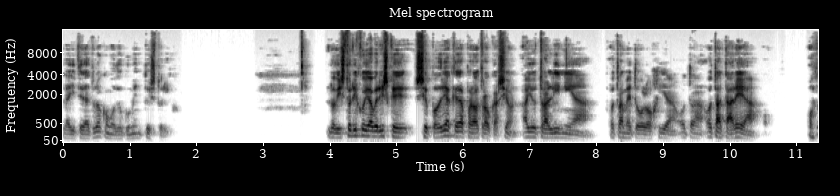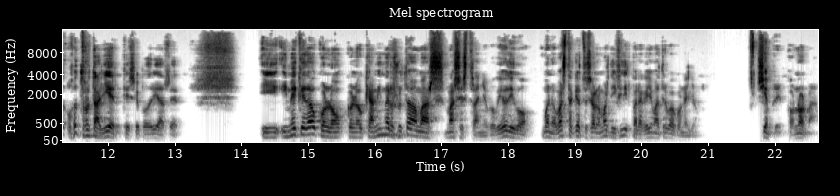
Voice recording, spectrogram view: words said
La literatura como documento histórico. Lo de histórico ya veréis que se podría quedar para otra ocasión. Hay otra línea, otra metodología, otra, tarea, otro taller que se podría hacer. Y, me he quedado con lo, con lo, que a mí me resultaba más, más extraño, porque yo digo, bueno, basta que esto sea lo más difícil para que yo me atreva con ello. Siempre, por norma.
